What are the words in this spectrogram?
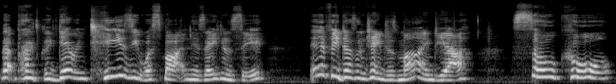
That practically guarantees you a spot in his agency. If he doesn't change his mind, yeah. So cool.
